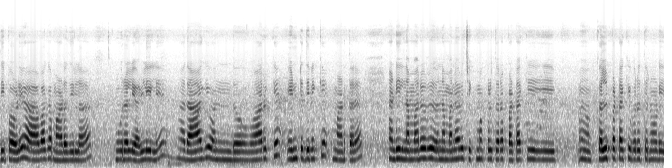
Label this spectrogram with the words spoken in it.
ದೀಪಾವಳಿ, ಆವಾಗ ಮಾಡೋದಿಲ್ಲ. ಊರಲ್ಲಿ ಹಳ್ಳೀಲಿ. ಅದಾಗಿ ಒಂದು ವಾರಕ್ಕೆ ಎಂಟು ದಿನಕ್ಕೆ ಮಾಡ್ತಾರೆ. ಆ್ಯಂಡ್ ಇಲ್ಲಿ ನಮ್ಮ ಮನೆಯವರು ನಮ್ಮ ಮನೆಯವರು ಚಿಕ್ಕ ಮಕ್ಕಳು ಥರ ಪಟಾಕಿ ಕಲ್ಲು ಪಟಾಕಿ ಬರುತ್ತೆ ನೋಡಿ.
